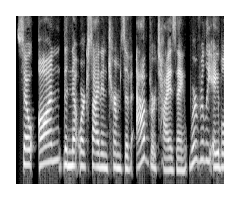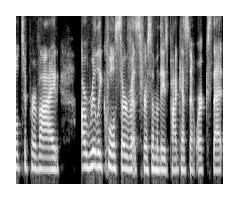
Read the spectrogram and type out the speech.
So, on the network side, in terms of advertising, we're really able to provide a really cool service for some of these podcast networks that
